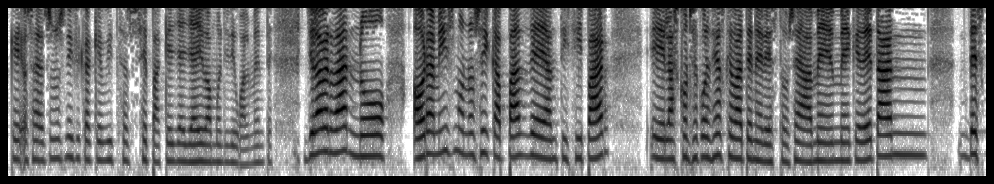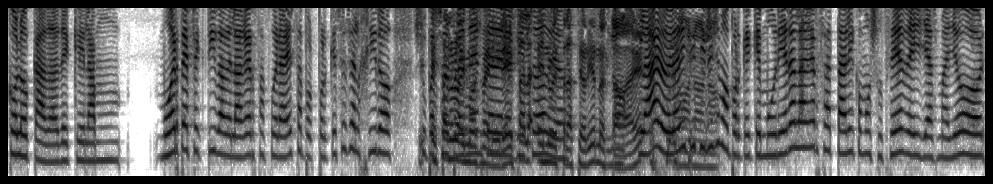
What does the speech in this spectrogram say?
que, o sea, eso no significa que Bitzer sepa que ella ya iba a morir igualmente. Yo la verdad no, ahora mismo no soy capaz de anticipar eh, las consecuencias que va a tener esto. O sea, me, me quedé tan descolocada de que la mu- muerte efectiva de la Guerza fuera esta, por- porque ese es el giro súper no sorprendente venir, del esta la- episodio. en nuestras teorías no estaba, ¿eh? Claro, era No, no, dificilísimo porque que muriera la Guerza tal y como sucede y ya es mayor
